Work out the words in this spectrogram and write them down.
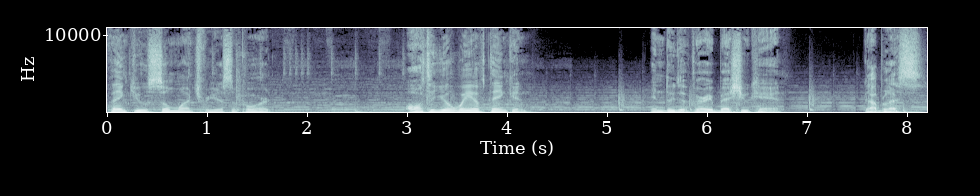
thank you so much for your support. Alter your way of thinking and do the very best you can. God bless.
